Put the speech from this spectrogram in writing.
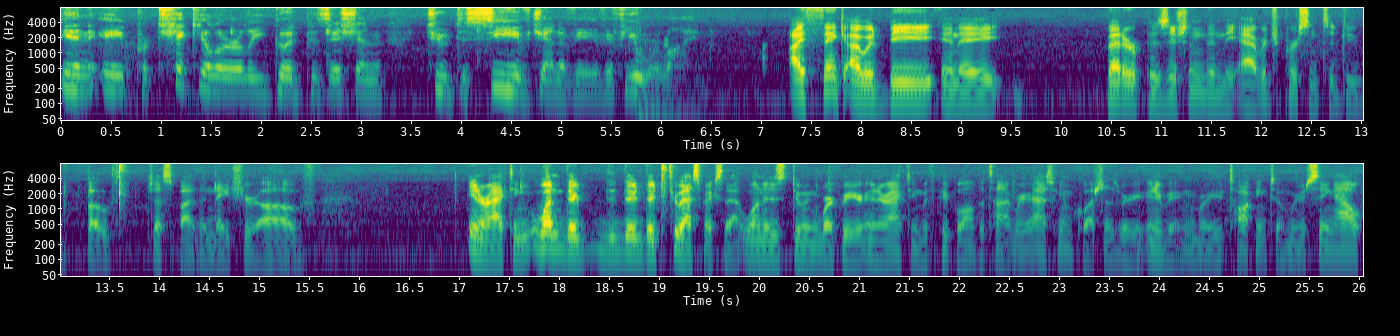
in a particularly good position to deceive Genevieve if you were lying. I think I would be in a better position than the average person to do both just by the nature of interacting. One, there, there, there are two aspects to that. One is doing work where you're interacting with people all the time, where you're asking them questions, where you're interviewing them, where you're talking to them, where you're seeing how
